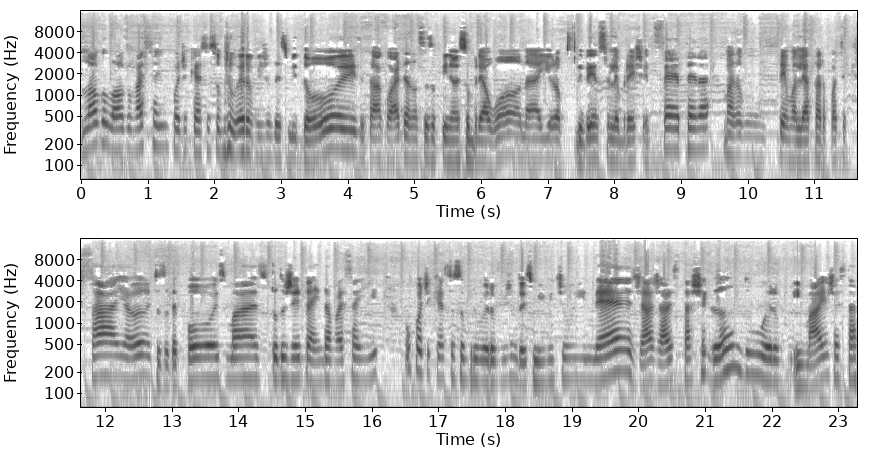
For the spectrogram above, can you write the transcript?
Logo, logo vai sair um podcast sobre o Eurovision 2002. Então aguarde nossas opiniões sobre a Wanna, Europe's Dance Celebration, etc. Mais algum tema aleatório pode ser que saia antes ou depois, mas de todo jeito ainda vai sair o podcast sobre o Eurovision 2021 e né, já já está chegando, em maio já está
